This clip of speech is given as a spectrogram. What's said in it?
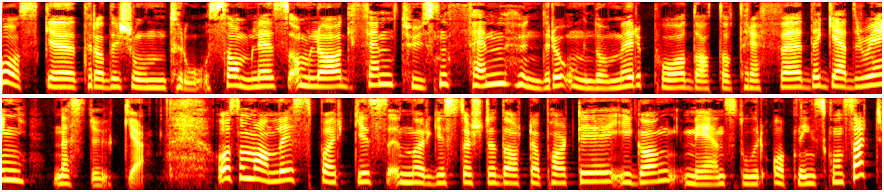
Påsketradisjonen tro samles om lag 5500 ungdommer på datatreffet The Gathering neste uke. Og som vanlig sparkes Norges største dataparty i gang med en stor åpningskonsert,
